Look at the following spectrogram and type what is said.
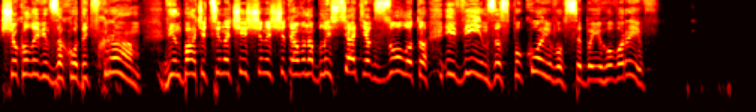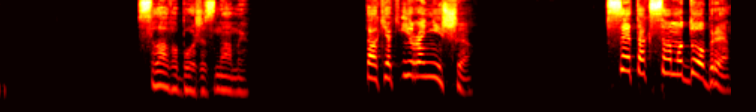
Що коли він заходить в храм, він бачить ці начищені щити, а вони блищать, як золото, і він заспокоював себе і говорив. Слава Боже з нами. Так як і раніше. Все так само добре.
